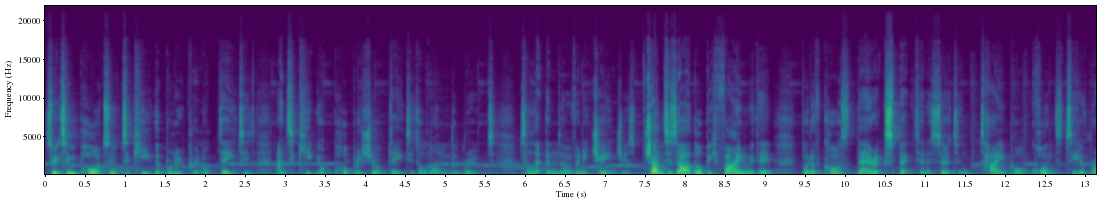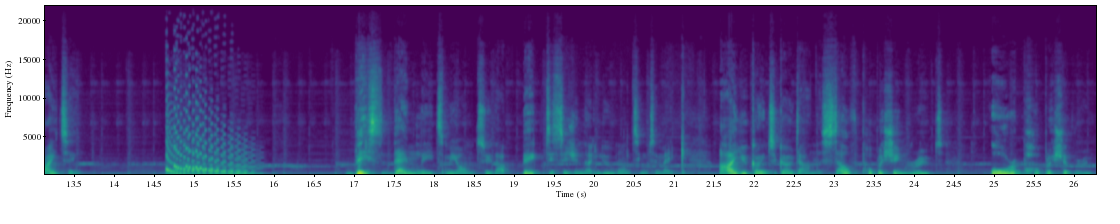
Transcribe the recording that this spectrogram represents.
So it's important to keep the blueprint updated and to keep your publisher updated along the route to let them know of any changes. Chances are they'll be fine with it, but of course, they're expecting a certain type or quantity of writing. This then leads me on to that big decision that you're wanting to make. Are you going to go down the self publishing route or a publisher route?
